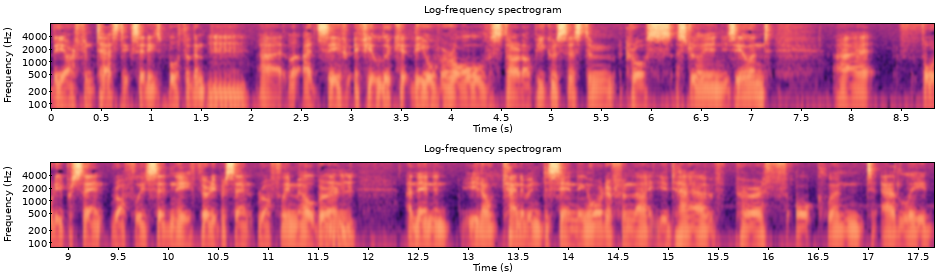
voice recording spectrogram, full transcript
They are fantastic cities, both of them. Mm. Uh, I'd say if, if, you look at the overall startup ecosystem across Australia and New Zealand, uh, forty percent roughly Sydney, thirty percent roughly Melbourne. Mm-hmm and then in, you know kind of in descending order from that you'd have Perth, Auckland, Adelaide,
